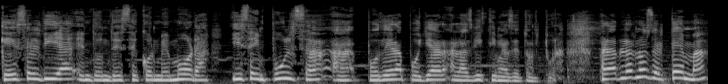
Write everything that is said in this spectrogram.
que es el día en donde se conmemora y se impulsa a poder apoyar a las víctimas de tortura. Para hablarnos del tema,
